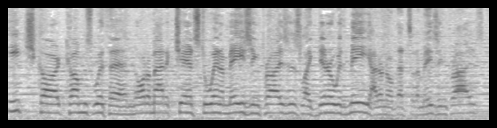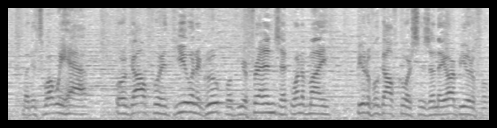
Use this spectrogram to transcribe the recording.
Each card comes with an automatic chance to win amazing prizes like dinner with me. I don't know if that's an amazing prize, but it's what we have. Or golf with you and a group of your friends at one of my beautiful golf courses, and they are beautiful.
